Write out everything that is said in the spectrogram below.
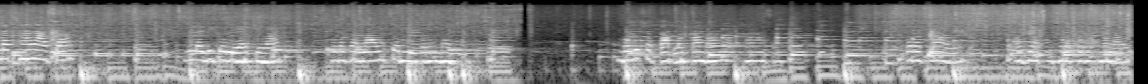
कांदा छान असा गुलाबी करूया किंवा थोडासा लाल चरणी करून भाजू बघू शकता आपला कांदा छान असा परतला आहे. आधी आपण थोडं परतणार आहोत.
